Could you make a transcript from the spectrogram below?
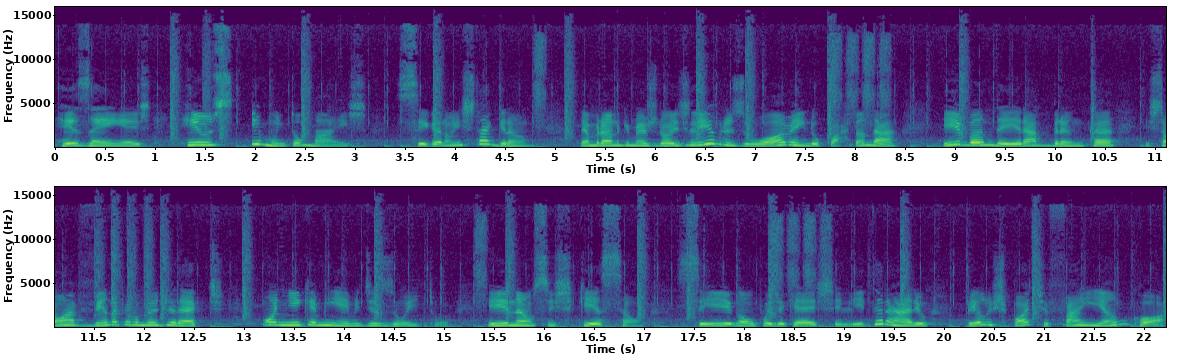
resenhas, rios e muito mais. Siga no Instagram. Lembrando que meus dois livros, O Homem do Quarto Andar e Bandeira Branca, estão à venda pelo meu direct MoniqueMM18. E não se esqueçam, sigam o podcast literário pelo Spotify e Anchor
